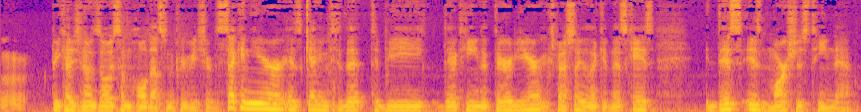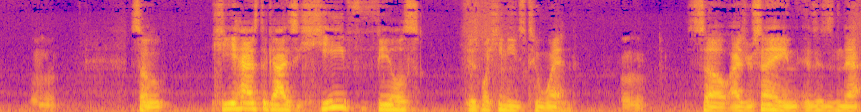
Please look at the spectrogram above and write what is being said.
Mhm. because you know there's always some holdouts in the previous year. The second year is getting to the to be their team. The third year, especially like in this case, this is Marsh's team now. Mhm. So he has the guys he feels is what he needs to win. Mhm. So as you're saying, it is now,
